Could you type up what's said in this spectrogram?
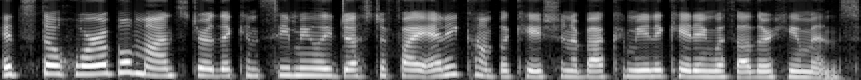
It's the horrible monster that can seemingly justify any complication about communicating with other humans.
